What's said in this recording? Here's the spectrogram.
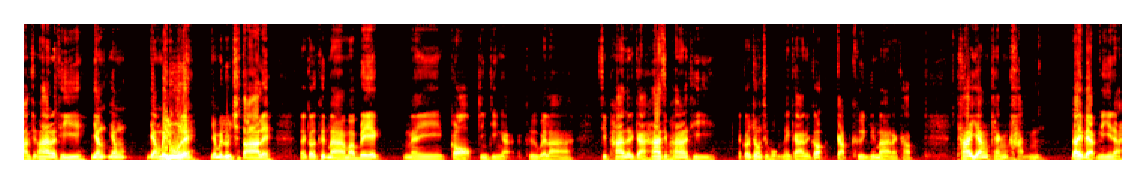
า35 นาที ยังยังยังไม่รู้เลย ยังไม่รู้ชะตาเลย แล้วก็ขึ้นมามาเบรกในกรอบจริง ๆอะคือเวลา 15นาฬิกา55 นาที แล้วก็ช่วง 16นาฬิกาเนี่ยก็กลับคืนขึ้นมานะครับ ถ้ายังแข็งขันได้แบบนี้นะ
